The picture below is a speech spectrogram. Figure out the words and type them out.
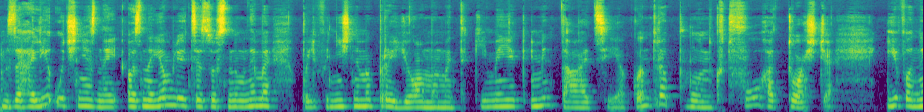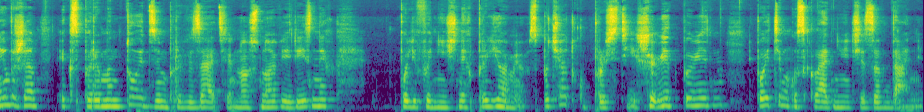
Взагалі учні ознайомлюються з основними поліфонічними прийомами, такими як імітація, контрапункт, фуга тощо. І вони вже експериментують з імпровізацією на основі різних поліфонічних прийомів. Спочатку простіше, відповідно, потім ускладнюючи завдання.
